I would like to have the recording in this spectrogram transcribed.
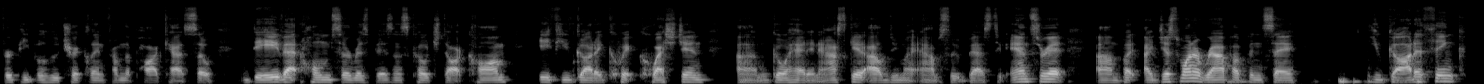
for people who trickle in from the podcast. So, dave at homeservicebusinesscoach.com. If you've got a quick question, um, go ahead and ask it. I'll do my absolute best to answer it. Um, but I just want to wrap up and say you got to think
